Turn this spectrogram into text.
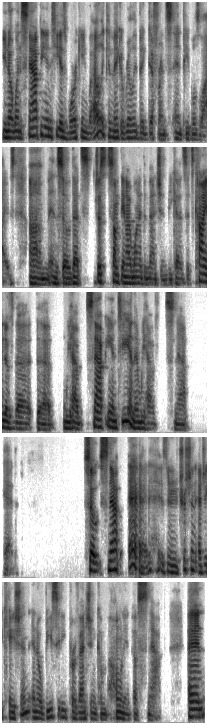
you know, when Snap E&T is working well, it can make a really big difference in people's lives. Um, and so that's just something I wanted to mention because it's kind of the the we have Snap E&T and then we have Snap Ed. So, SNAP Ed is a nutrition education and obesity prevention component of SNAP. And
